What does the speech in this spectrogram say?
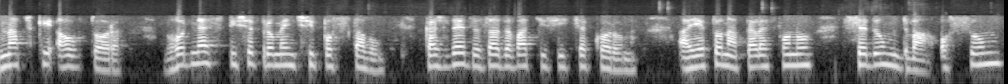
značky Autor. Vhodné spíše pro menší postavu. Každé za 2000 korun. A je to na telefonu 728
